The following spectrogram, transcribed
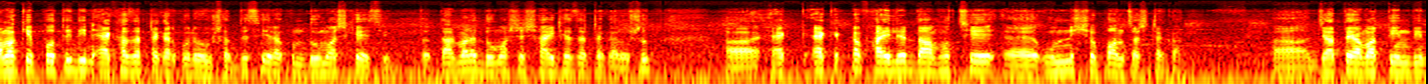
আমাকে প্রতিদিন এক হাজার টাকার করে ঔষধ দিয়েছে, এরকম দু মাস খেয়েছি। তো তার মানে দু মাসে ষাট হাজার টাকার ওষুধ। এক এক একটা ফাইলের দাম হচ্ছে উনিশশো পঞ্চাশ টাকা। যাতে আমার তিন দিন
